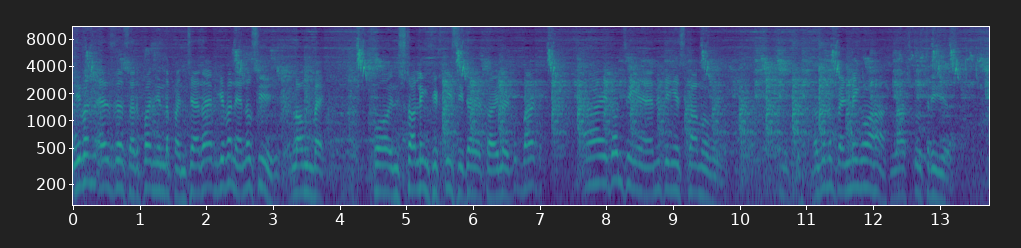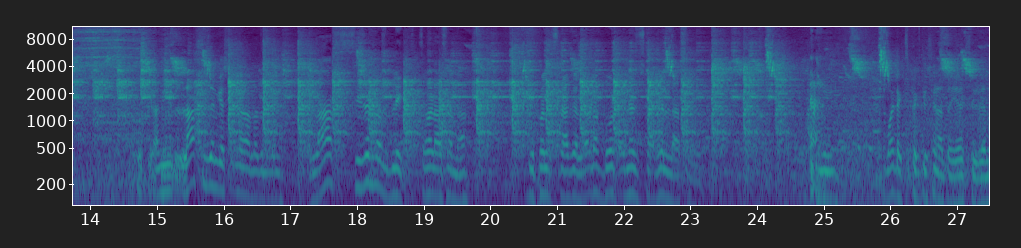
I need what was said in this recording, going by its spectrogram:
even as the Sarpanch in the Panchayat, I have given NOC long back. for installing 50 seater toilet, but I don't think anything is come over it. I've been pending for last two three years. Okay, and last season कैसे रहा लोगों के? Last season was bleak, third आसन na People struggle, a lot of boat owners struggle last season. आनी वॉट एक्सपेक्टेशन आतां ह्या सिजन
